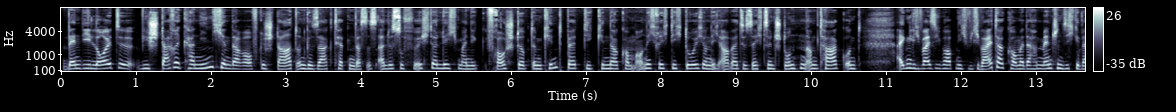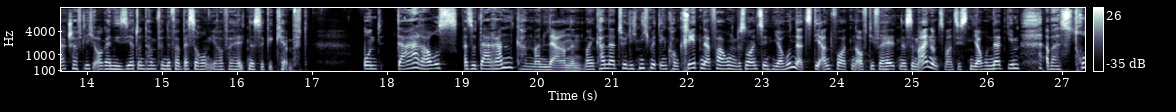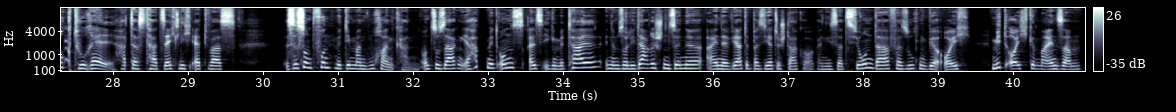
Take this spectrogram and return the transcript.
wenn die Leute wie starre Kaninchen darauf gestarrt und gesagt hätten, das ist alles so fürchterlich, meine Frau stirbt im Kindbett, die Kinder kommen auch nicht richtig durch und ich arbeite 16 Stunden am Tag und eigentlich weiß ich überhaupt nicht, wie ich weiterkomme, da haben Menschen sich gewerkschaftlich organisiert und haben für eine Verbesserung ihrer Verhältnisse gekämpft. Und daraus, also daran kann man lernen. Man kann natürlich nicht mit den konkreten Erfahrungen des 19. Jahrhunderts die Antworten auf die Verhältnisse im 21. Jahrhundert geben, aber strukturell hat das tatsächlich etwas, es ist so ein Pfund, mit dem man wuchern kann. Und zu sagen, ihr habt mit uns als IG Metall in einem solidarischen Sinne eine wertebasierte starke Organisation, da versuchen wir euch, mit euch gemeinsam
